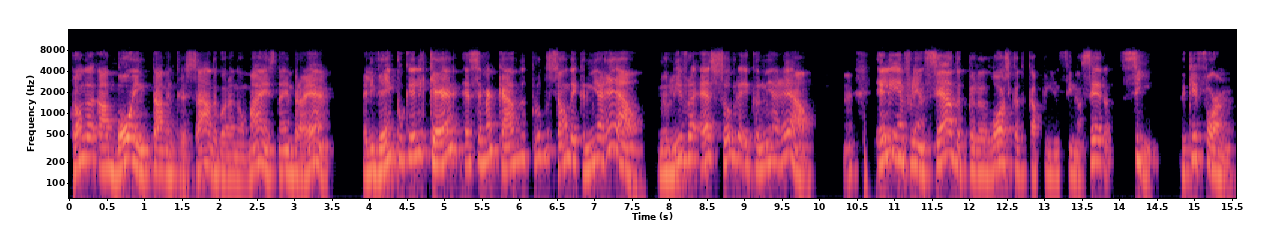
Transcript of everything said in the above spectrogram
Quando a Boeing estava interessada, agora não mais, na Embraer, ele vem porque ele quer esse mercado de produção da economia real. Meu livro é sobre a economia real. Né? Ele é influenciado pela lógica do capital financeiro? Sim. De que forma?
